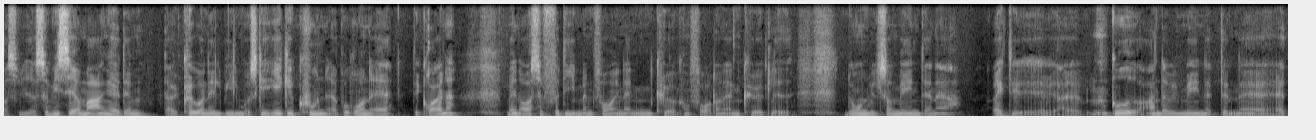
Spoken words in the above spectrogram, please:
og så videre. Så vi ser jo mange af dem, der køber en elbil, måske ikke kun er på grund af det grønne, men også fordi man får en anden kørekomfort og en anden køreglæde. Nogen vil så mene, den er rigtig øh, god, og andre vil mene, at, den, øh, at,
